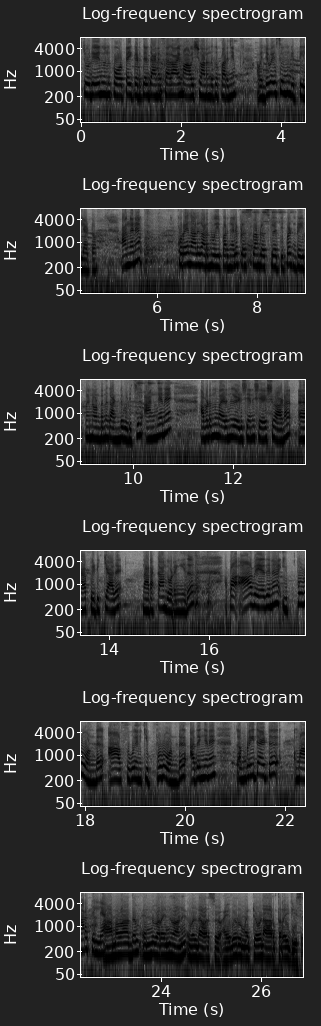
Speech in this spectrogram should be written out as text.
സ്റ്റുഡിയോയിൽ നിന്ന് ഫോട്ടോ ഒക്കെ എടുത്ത് ധനസഹായം ആവശ്യമാണെന്നൊക്കെ പറഞ്ഞ് അവന്റെ പൈസ ഒന്നും കിട്ടിയില്ല കേട്ടോ. അങ്ങനെ കുറേ നാൾ കടന്നുപോയി. പറഞ്ഞാൽ പ്ലസ് വൺ പ്ലസ് ടു എത്തിയപ്പോൾ ട്രീറ്റ്മെന്റ് ഉണ്ടെന്ന് കണ്ടുപിടിച്ച്. അങ്ങനെ അവിടെ നിന്ന് മരുന്ന് കഴിച്ചതിന് ശേഷമാണ് പിടിക്കാതെ നടക്കാൻ തുടങ്ങിയത്. അപ്പം ആ വേദന ഇപ്പോഴും ഉണ്ട് ആ അസുഖം എനിക്ക് ഇപ്പോഴും ഉണ്ട്. അതെങ്ങനെ കംപ്ലീറ്റ് ആയിട്ട് മാറത്തില്ല. ആമവാദം എന്ന് പറയുന്നതാണ് ഇവളുടെ അസുഖം അതായത് റുമറ്റോഡ് ആർത്തറൈറ്റീസ്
